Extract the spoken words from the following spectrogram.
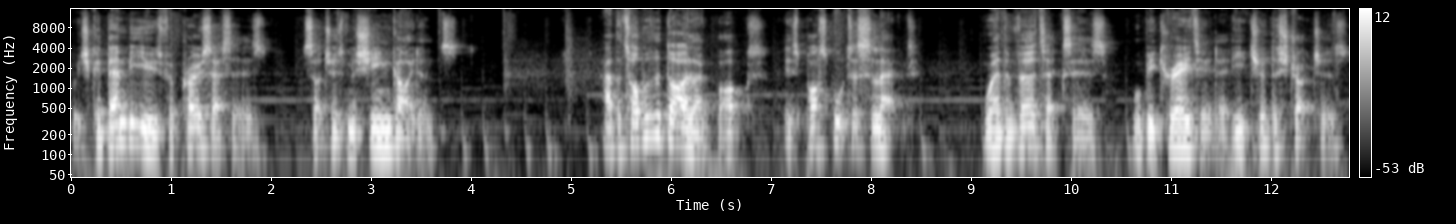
which could then be used for processes such as machine guidance. At the top of the dialog box, it's possible to select where the vertexes will be created at each of the structures.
